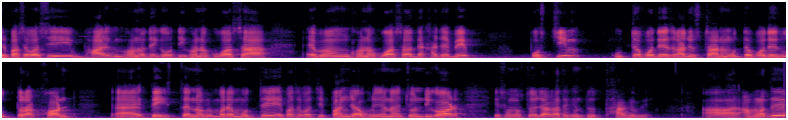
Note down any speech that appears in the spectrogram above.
এর পাশাপাশি ঘন থেকে অতি ঘন কুয়াশা এবং ঘন কুয়াশা দেখা যাবে। পশ্চিম, উত্তরপ্রদেশ, রাজস্থান, মধ্যপ্রদেশ, উত্তরাখণ্ড তেইশ নভেম্বরের মধ্যে, এর পাশাপাশি পাঞ্জাব, হরিয়ানা, চণ্ডীগড়, এ সমস্ত জায়গাতে কিন্তু থাকবে। আর আমাদের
